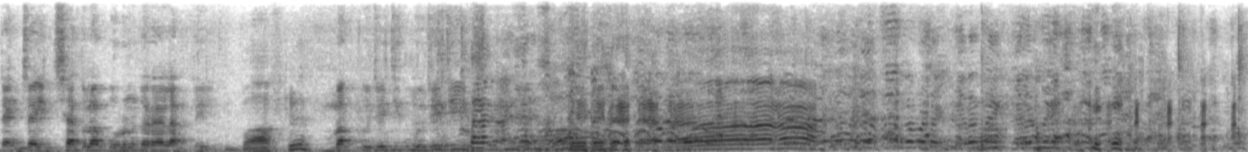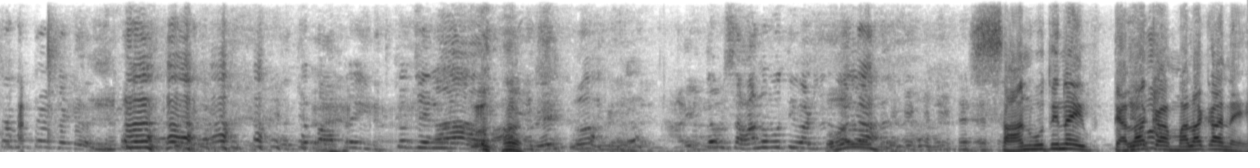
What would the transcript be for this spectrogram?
त्यांच्या इच्छा तुला पूर्ण करायला लागतील. बापरे. मग तुझी जी तुझी जी इच्छा आहे. एकदम सहानुभूती वाटली हो. ना सहानुभूती नाही त्याला का मला का नाही.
